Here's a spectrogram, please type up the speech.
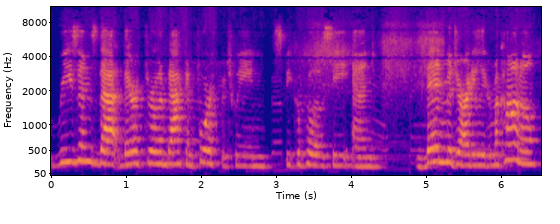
reasons that they're throwing back and forth between Speaker Pelosi and then Majority Leader McConnell,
